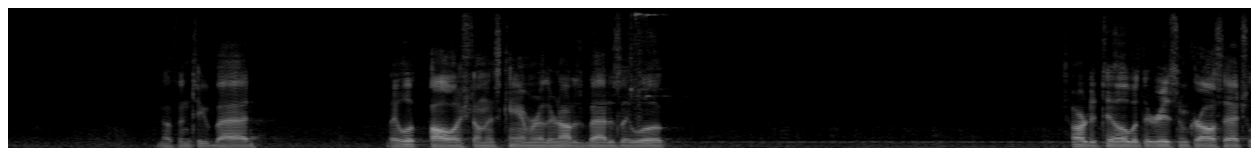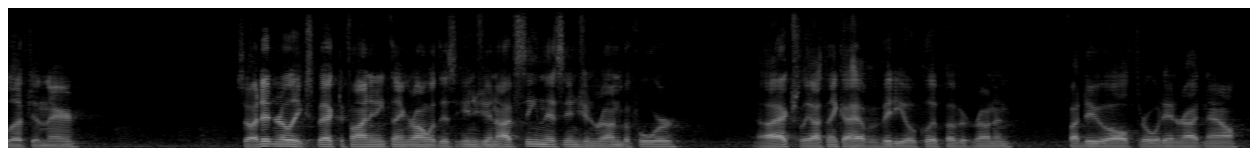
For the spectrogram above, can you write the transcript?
nothing too bad. They look polished on this camera. They're not as bad as they look. It's hard to tell, but there is some crosshatch left in there. So I didn't really expect to find anything wrong with this engine. I've seen this engine run before. Uh, actually, I think I have a video clip of it running. If I do, I'll throw it in right now.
